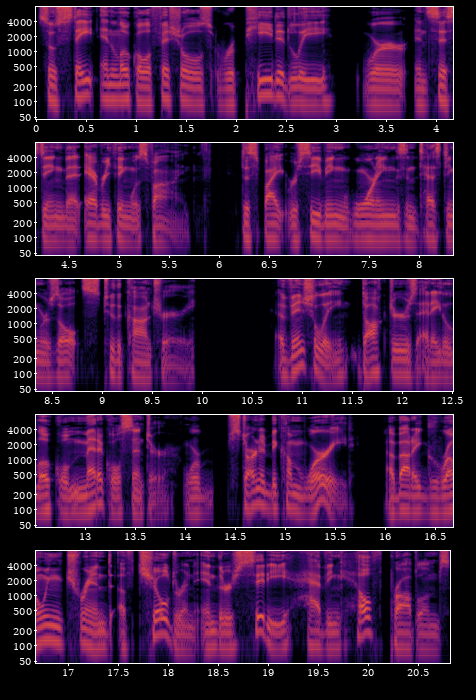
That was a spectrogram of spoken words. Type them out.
So, state and local officials repeatedly were insisting that everything was fine, despite receiving warnings and testing results to the contrary. Eventually, doctors at a local medical center were starting to become worried about a growing trend of children in their city having health problems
